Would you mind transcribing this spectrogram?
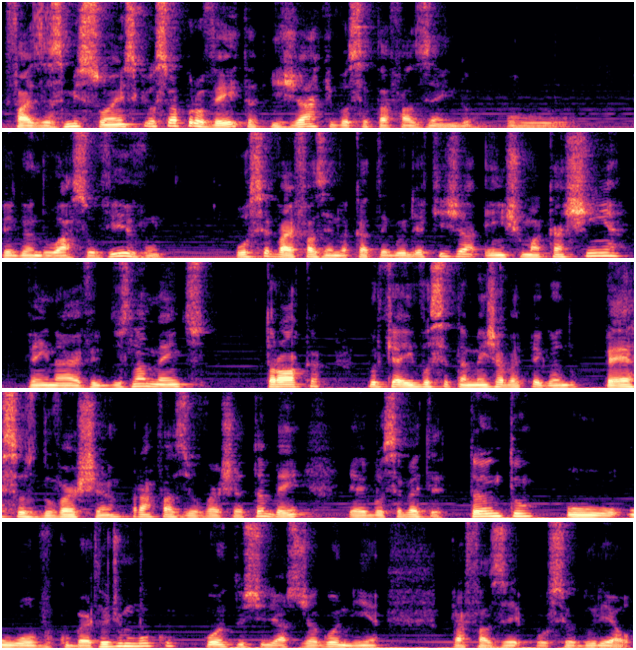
Faz as missões que você aproveita e já que você está fazendo o pegando o aço vivo, você vai fazendo a categoria aqui já enche uma caixinha, vem na árvore dos lamentos, troca, porque aí você também já vai pegando peças do Varshan para fazer o Varshan também, e aí você vai ter tanto o, o ovo coberto de muco, quanto o estilhaço de agonia para fazer o seu Duriel.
